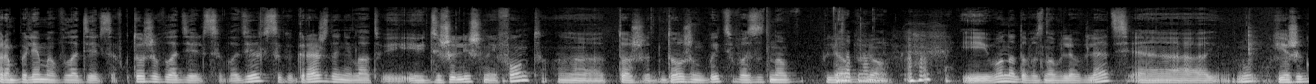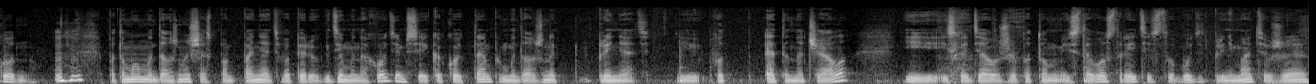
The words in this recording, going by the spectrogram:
проблема владельцев. Кто же владельцы? Владельцы граждане Латвии. И жилищный фонд э, тоже должен быть возобновлен возобновлен. Угу. И его надо возобновлять э, ну, ежегодно. Угу. Потому мы должны сейчас понять, во-первых, где мы находимся и какой темп мы должны принять. И вот это начало, и исходя уже потом из того, строительство будет принимать уже,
